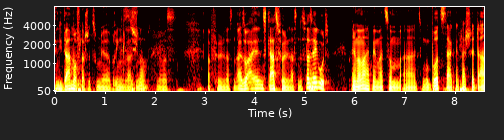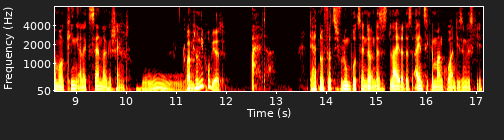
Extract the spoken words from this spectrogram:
in die Dalmor-Flasche zu mir bringen lassen und mir was abfüllen lassen. Also äh, ins Glas füllen lassen. Das war sehr gut. Meine Mama hat mir mal zum, äh, zum Geburtstag eine Flasche Dalmor King Alexander geschenkt. Habe ich noch nie probiert. Alter. Der hat nur 40 Volumenprozente und das ist leider das einzige Manko an diesem Whisky.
